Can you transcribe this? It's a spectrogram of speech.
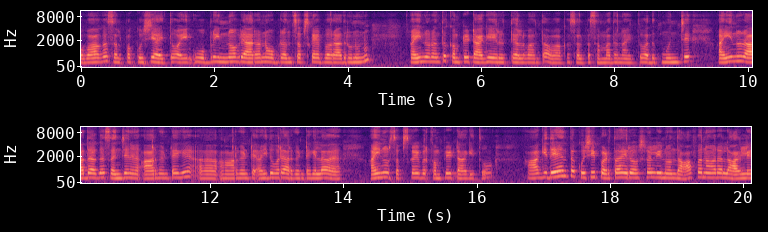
ಆವಾಗ ಸ್ವಲ್ಪ ಖುಷಿ ಆಯಿತು. ಐ, ಒಬ್ರು ಇನ್ನೊಬ್ರು ಯಾರನ್ನ ಒಬ್ರು ಅನ್ಸಬ್ಸ್ಕ್ರೈಬರ್ ಆದ್ರೂ ಐನೂರಂತೂ ಕಂಪ್ಲೀಟ್ ಆಗೇ ಇರುತ್ತೆ ಅಲ್ವಾ ಅಂತ ಅವಾಗ ಸ್ವಲ್ಪ ಸಮಾಧಾನ ಆಯಿತು. ಅದಕ್ಕೆ ಮುಂಚೆ ಐನೂರು ಆದಾಗ ಸಂಜೆ ಆರು ಗಂಟೆಗೆ ಆರು ಗಂಟೆ, ಐದೂವರೆ, ಆರು ಗಂಟೆಗೆಲ್ಲ ಐನೂರು ಸಬ್ಸ್ಕ್ರೈಬರ್ ಕಂಪ್ಲೀಟ್ ಆಗಿತ್ತು. ಆಗಿದೆ ಅಂತ ಖುಷಿ ಪಡ್ತಾ ಇರೋ ಅಷ್ಟರಲ್ಲಿ ಇನ್ನೊಂದು ಹಾಫ್ ಆನ್ ಅವರಲ್ಲಿ ಆಗಲೇ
